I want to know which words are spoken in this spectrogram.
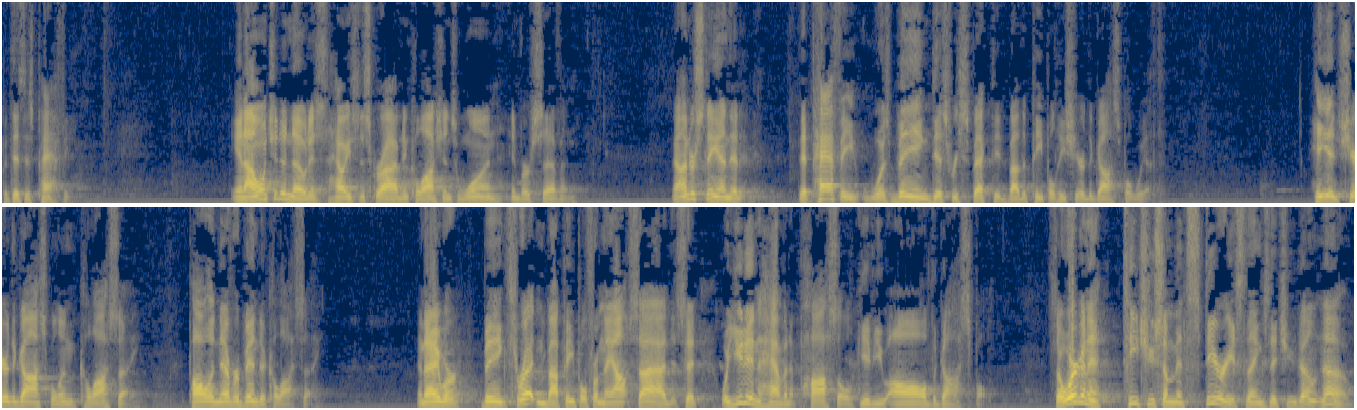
But this is Pappy. And I want you to notice how he's described in Colossians 1 and verse 7. Now understand that, that Pappy was being disrespected by the people he shared the gospel with. He had shared the gospel in Colossae. Paul had never been to Colossae. And they were being threatened by people from the outside that said, Well, you didn't have an apostle give you all the gospel. So we're going to teach you some mysterious things that you don't know.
